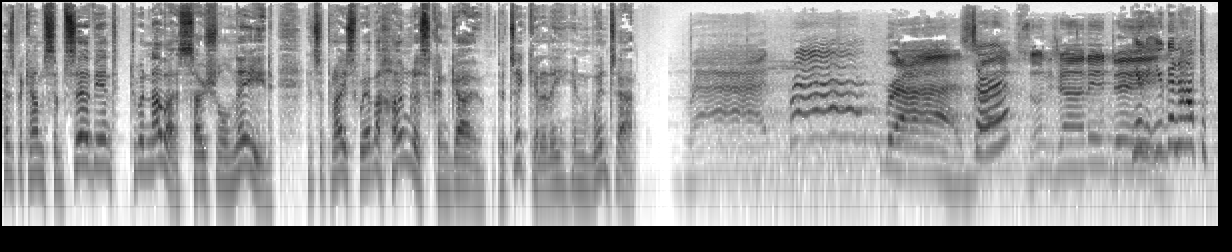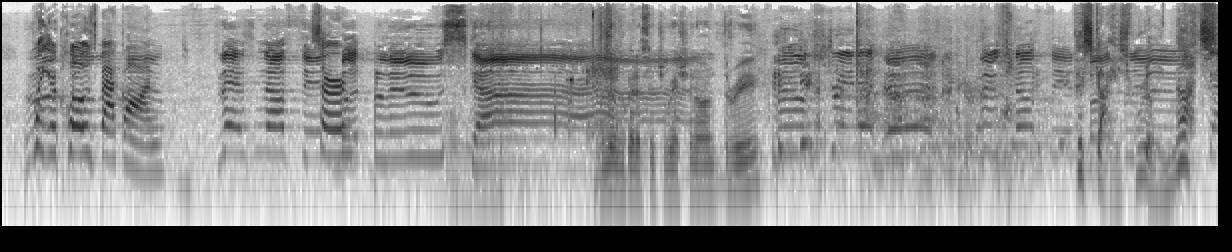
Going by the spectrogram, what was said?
has become subservient to another social need. It's a place where the homeless can go, particularly in winter. Bright, Sir? sunshiny day. You're, you're gonna have to put your clothes back on. There's nothing Sir? but blue sky. I believe we've got a situation on three. Look straight ahead. There's nothing This guy is really nuts.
